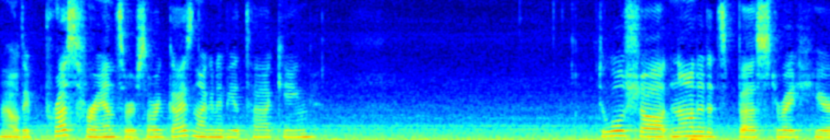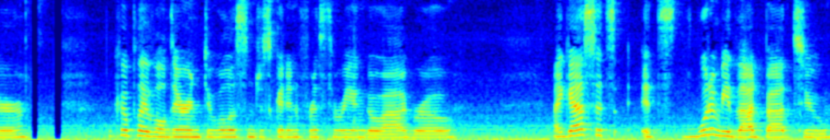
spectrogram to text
No, they press for answer, so our guy's not going to be attacking. Dual shot, not at its best right here. We could play Voldaren Duelist and just get in for three and go aggro. I guess it's it's wouldn't be that bad to...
